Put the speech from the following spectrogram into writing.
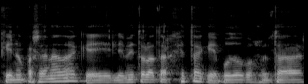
Que no pasa nada, que le meto la tarjeta, que puedo consultar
